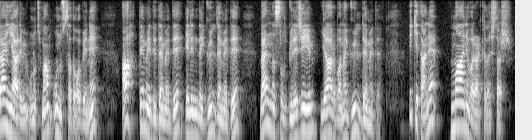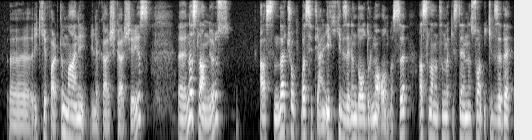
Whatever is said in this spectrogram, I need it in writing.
ben yarimi unutmam, unutsa da o beni. Ah demedi demedi, elinde gül demedi, ben nasıl güleceğim, yar bana gül demedi. İki tane mani var arkadaşlar. Ee, iki farklı mani ile karşı karşıyayız. Ee, nasıl anlıyoruz? Aslında çok basit yani ilk iki dizenin doldurma olması, asıl anlatılmak istenenin son iki dizede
